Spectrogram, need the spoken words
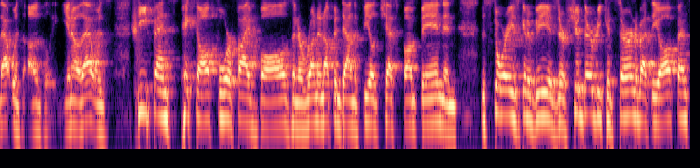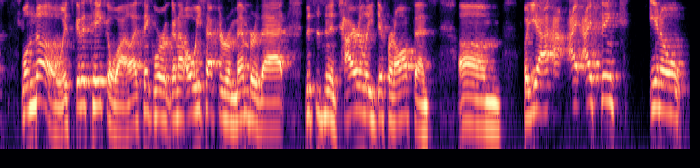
that was ugly. You know, that was defense picked off four or five balls and are running up and down the field, chest bump in. And the story is going to be, is there, should there be concern about the offense? Well, no, it's going to take a while. I think we're going to always have to remember that this is an entirely different offense. Um, but yeah, I, I think, you know,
